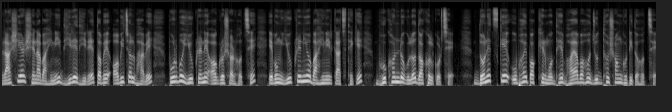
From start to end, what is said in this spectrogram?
রাশিয়ার সেনাবাহিনী ধীরে ধীরে তবে অবিচলভাবে পূর্ব ইউক্রেনে অগ্রসর হচ্ছে এবং ইউক্রেনীয় বাহিনীর কাছ থেকে ভূখণ্ডগুলো দখল করছে। দোনেৎসকে উভয় পক্ষের মধ্যে ভয়াবহ যুদ্ধ সংঘটিত হচ্ছে।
